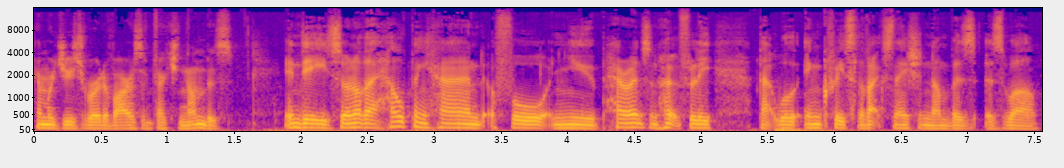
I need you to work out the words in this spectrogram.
and reduce rotavirus infection numbers. Indeed, so another helping hand for new parents, and hopefully that will increase the vaccination numbers as well.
